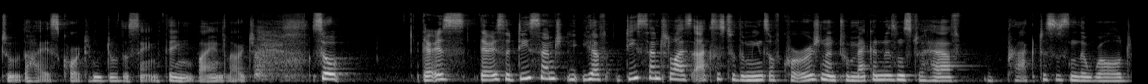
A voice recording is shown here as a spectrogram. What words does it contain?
to the highest court and do the same thing by and large. So there is, there is a decentral, you have decentralized access to the means of coercion and to mechanisms to have practices in the world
